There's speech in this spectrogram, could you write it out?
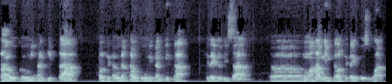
tahu keunikan kita. Kalau kita udah tahu keunikan kita, kita itu bisa uh, memahami kalau kita itu semua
